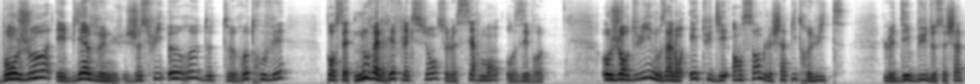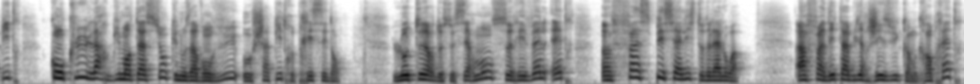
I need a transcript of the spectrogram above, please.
Bonjour et bienvenue. Je suis heureux de te retrouver pour cette nouvelle réflexion sur le sermon aux Hébreux. Aujourd'hui, nous allons étudier ensemble le chapitre 8. Le début de ce chapitre conclut l'argumentation que nous avons vue au chapitre précédent. L'auteur de ce sermon se révèle être un fin spécialiste de la loi, afin d'établir Jésus comme grand prêtre,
